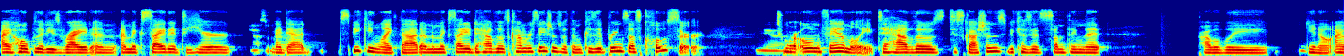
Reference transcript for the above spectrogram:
I hope that he's right. And I'm excited to hear yes, my dad speaking like that. And I'm excited to have those conversations with him because it brings us closer yeah. to our own family to have those discussions because it's something that probably, you know, I,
